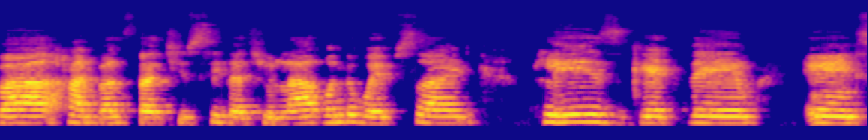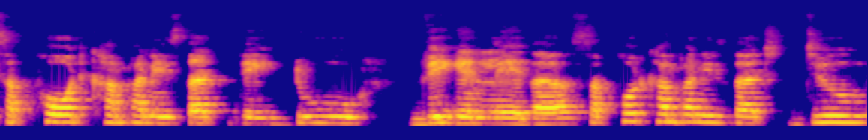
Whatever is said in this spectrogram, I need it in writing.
handbags that you see that you love on the website please get them and support companies that they do vegan leather support companies that do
